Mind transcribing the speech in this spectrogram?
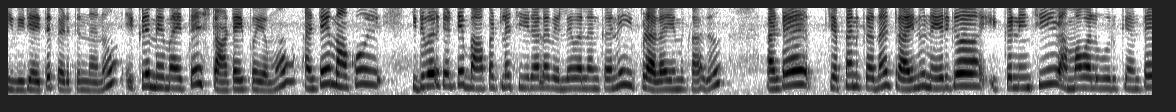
ఈ వీడియో అయితే పెడుతున్నాను. ఇక్కడ మేమైతే స్టార్ట్ అయిపోయాము. అంటే మాకు ఇదివరకంటే బాపట్ల చీరాల వెళ్ళే వాళ్ళం కానీ ఇప్పుడు అలా ఏమి కాదు. అంటే చెప్పాను కదా ట్రైన్ నేరుగా ఇక్కడి నుంచి అమ్మ వాళ్ళ ఊరికి అంటే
